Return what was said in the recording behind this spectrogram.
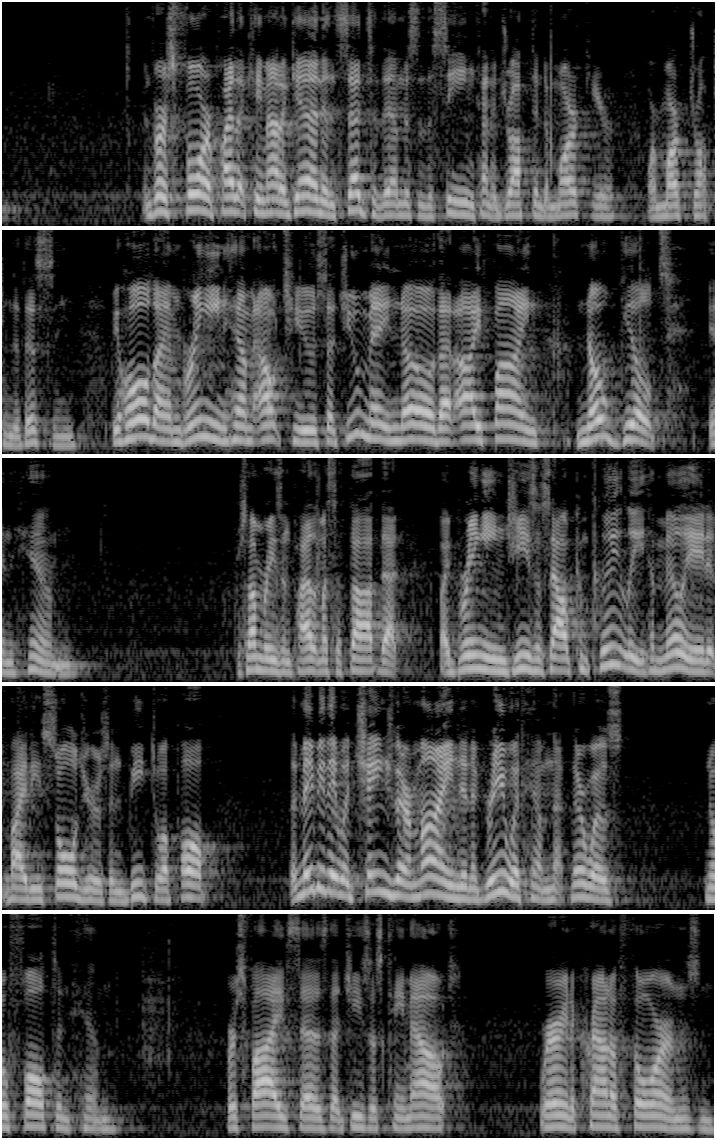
In verse 4, Pilate came out again and said to them, This is the scene kind of dropped into Mark here, or Mark dropped into this scene. Behold, I am bringing him out to you so that you may know that I find no guilt in him. For some reason, Pilate must have thought that by bringing Jesus out completely humiliated by these soldiers and beat to a pulp, that maybe they would change their mind and agree with him that there was no fault in him. Verse 5 says that Jesus came out wearing a crown of thorns and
